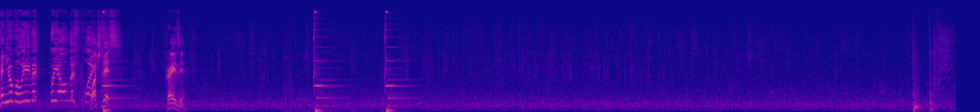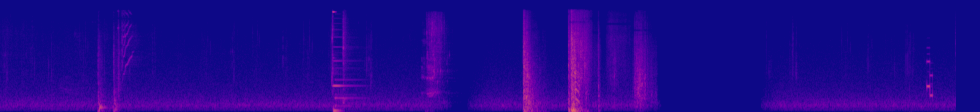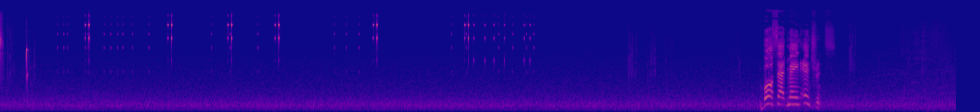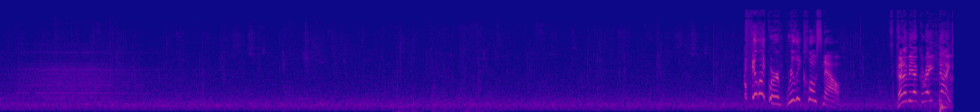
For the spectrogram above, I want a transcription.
Can you believe it? We own this place! Watch this. Crazy. Boss at main entrance. I feel like we're really close now. It's gonna be a great night!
